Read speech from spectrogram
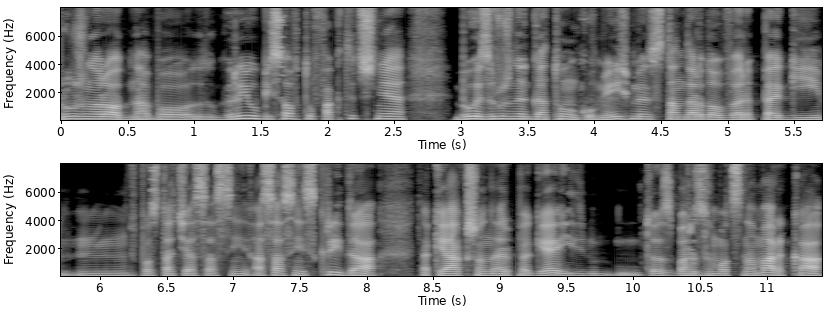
różnorodna, bo gry Ubisoftu faktycznie były z różnych gatunków. Mieliśmy standardowe RPG mm, w postaci Assassin, Assassin's Creed'a, takie action RPG i to jest bardzo mocna marka.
